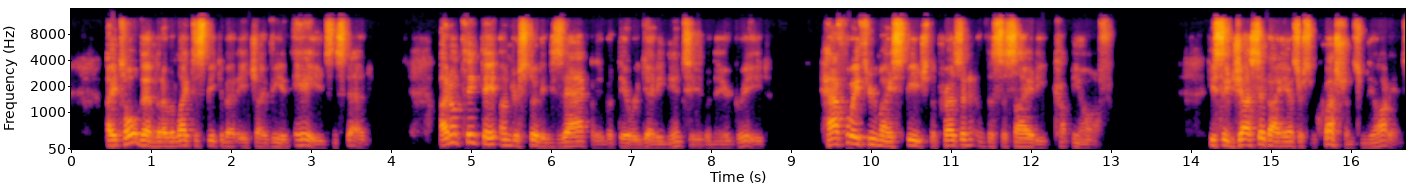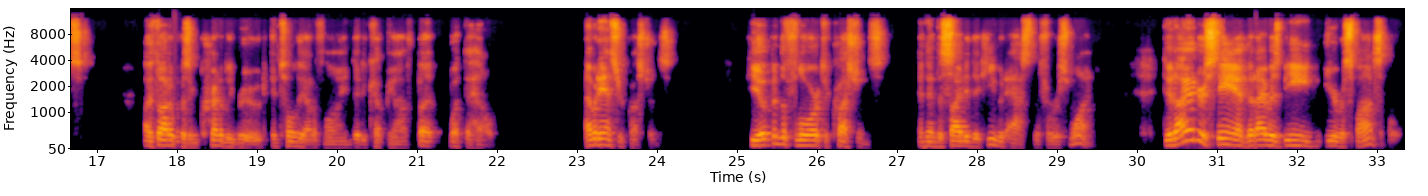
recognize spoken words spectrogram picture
I told them that I would like to speak about HIV and AIDS instead. I don't think they understood exactly what they were getting into when they agreed. Halfway through my speech, the president of the society cut me off. He suggested I answer some questions from the audience. I thought it was incredibly rude and totally out of line that he cut me off, but what the hell? I would answer questions. He opened the floor to questions and then decided that he would ask the first one. Did I understand that I was being irresponsible?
